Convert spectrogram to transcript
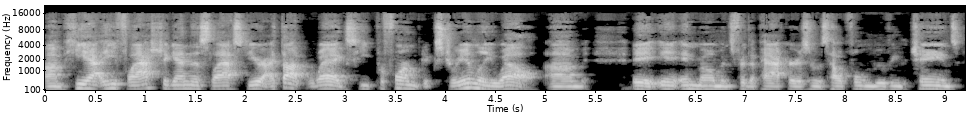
Um, he ha- he flashed again this last year. I thought Wags he performed extremely well um, in, in, moments for the Packers and was helpful in moving the chains.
